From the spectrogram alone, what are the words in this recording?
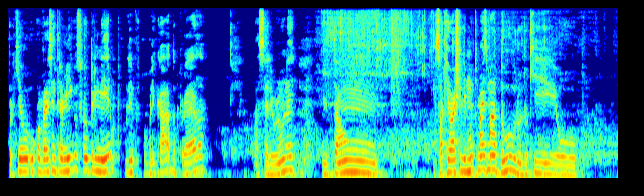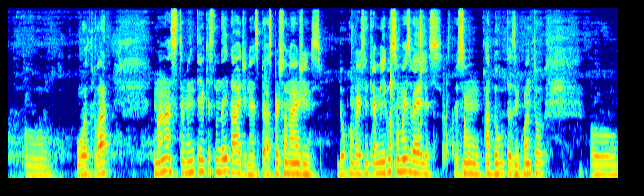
Porque o, o Conversa Entre Amigos foi o primeiro livro publicado por ela, a Sally Rooney. Então. Só que eu acho ele muito mais maduro do que o, o, o outro lá. Mas também tem a questão da idade, né? As, as personagens do Conversa Entre Amigos são mais velhas, são adultas, enquanto o,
